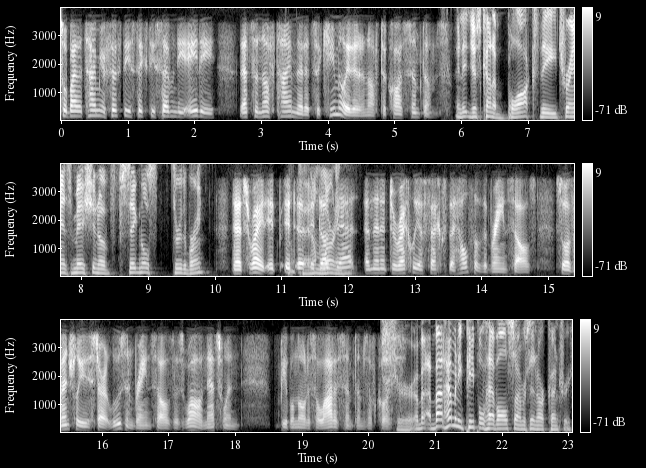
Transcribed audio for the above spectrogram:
So by the time you're 50, 60, 70, 80, that's enough time that it's accumulated enough to cause symptoms. And it just kind of blocks the transmission of signals through the brain? That's right. It it, Okay, uh, it does learning. that, and then it directly affects the health of the brain cells. So eventually, you start losing brain cells as well, and that's when people notice a lot of symptoms. Of course. Sure. About, how many people have Alzheimer's in our country?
